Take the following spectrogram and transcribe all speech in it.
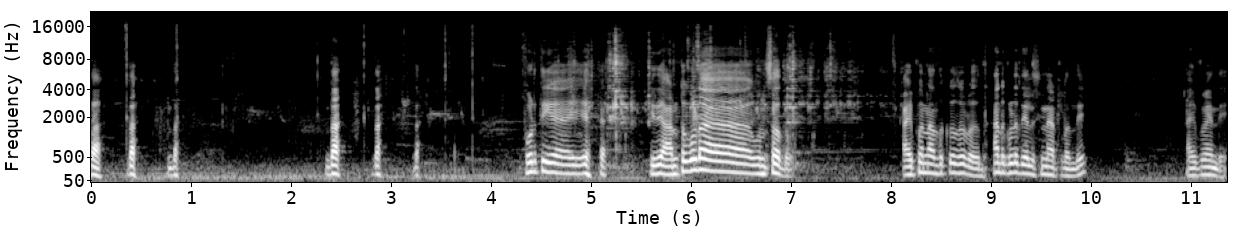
దా దా దా. దా దా దా. పూర్తిగా ఇది అంటు కూడా ఉంచదు. అయిపోయినందుకు చూడు దానికి కూడా తెలిసినట్లుంది. అయిపోయింది.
